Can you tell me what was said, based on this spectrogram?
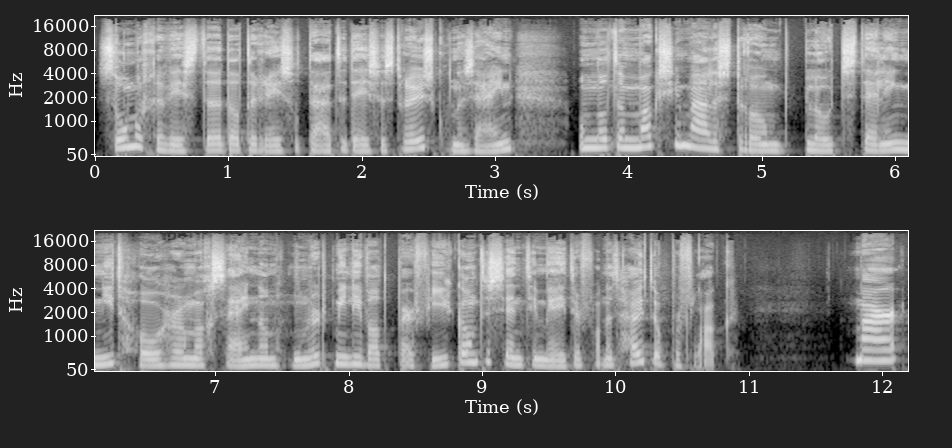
Sommigen wisten dat de resultaten desastreus konden zijn, omdat de maximale stroomblootstelling niet hoger mag zijn dan 100 milliwatt per vierkante centimeter van het huidoppervlak. Maar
